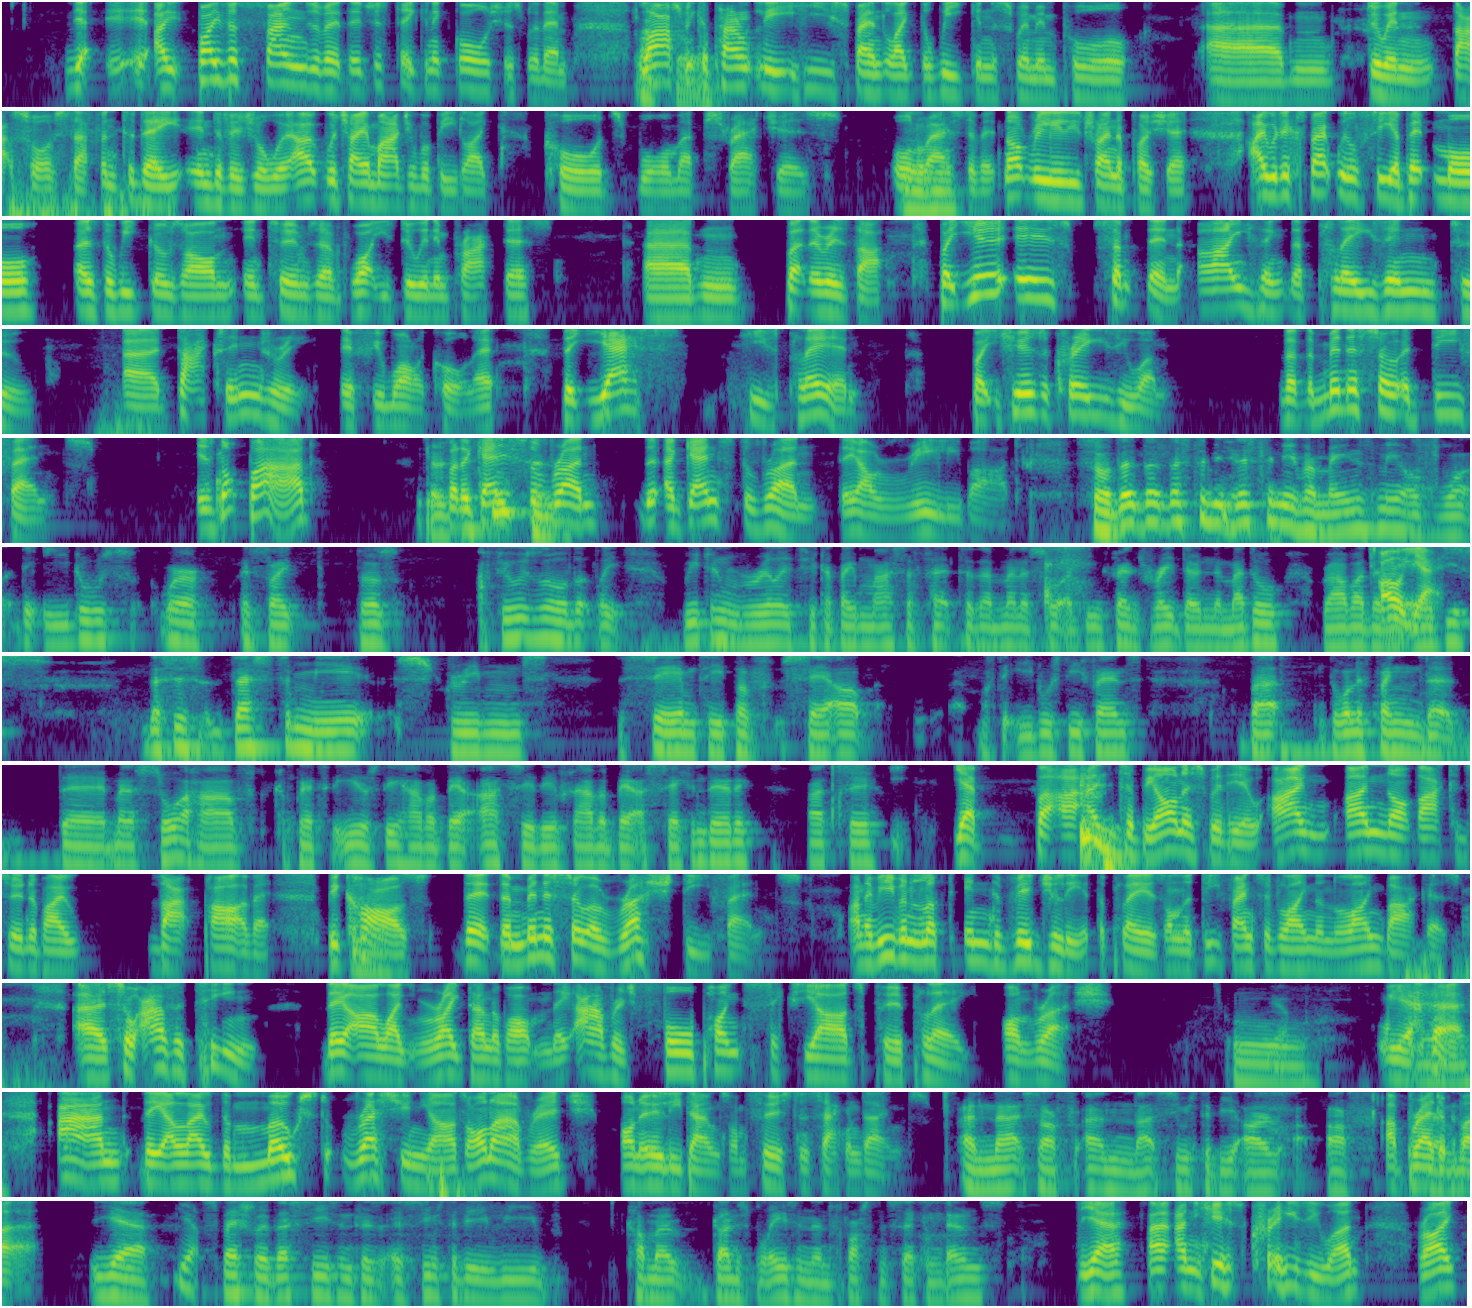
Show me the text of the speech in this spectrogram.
Yeah, it, I by the sounds of it, they're just taking it cautious with him. Last Absolutely. week, apparently, he spent like the week in the swimming pool um, doing that sort of stuff. And today, individual, uh, which I imagine would be like chords, warm up, stretches, all mm. the mm-hmm. rest of it. Not really trying to push it. I would expect we'll see a bit more as the week goes on in terms of what he's doing in practice. Um, but there is that. But here is something I think that plays into uh, Dak's injury, if you want to call it. That yes, he's playing, but here's a crazy one that the Minnesota defense is not bad, it's, but against decent. the run, against the run, they are really bad. So th- th- this to me, this to me reminds me of what the Eagles were. It's like there's, I feel as though that like we can really take a big massive hit to the Minnesota defense right down the middle rather than. Oh yes. This is this to me screams the same type of setup with the Eagles defense. But the only thing that the Minnesota have compared to the Eagles, they have a better. I'd say they have a better secondary. I'd say. Yeah, but I, to be honest with you, I'm I'm not that concerned about that part of it because the the Minnesota rush defense, and I've even looked individually at the players on the defensive line and the linebackers. Uh, so as a team, they are like right down the bottom. They average four point six yards per play on rush. Ooh. Yeah. yeah. And they allowed the most rushing yards on average on early downs, on first and second downs. And that's our and that seems to be our our, our bread and butter. Yeah. Yeah. Especially this season because it seems to be we've come out guns blazing in first and second downs. Yeah. And here's crazy one, right?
